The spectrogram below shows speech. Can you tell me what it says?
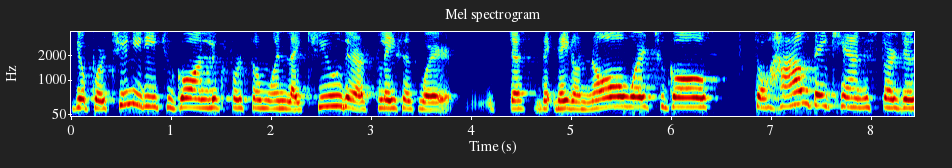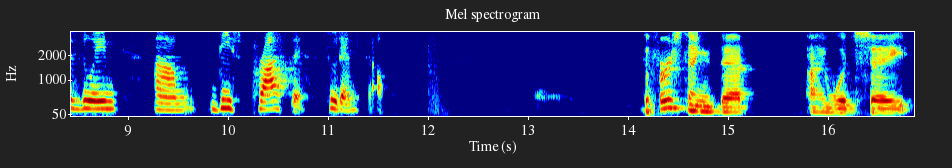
the opportunity to go and look for someone like you there are places where it's just they, they don't know where to go so how they can start just doing um, this process to themselves the first thing that i would say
